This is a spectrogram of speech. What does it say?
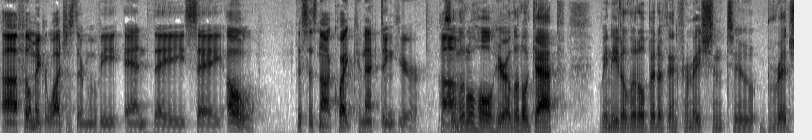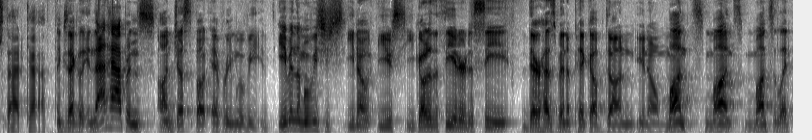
a filmmaker watches their movie and they say, oh, this is not quite connecting here. There's a Um, little hole here, a little gap. We need a little bit of information to bridge that gap. Exactly, and that happens on just about every movie. Even the movies you, you know you, you go to the theater to see, there has been a pickup done. You know, months, months, months later.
